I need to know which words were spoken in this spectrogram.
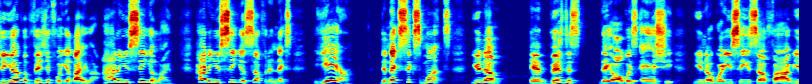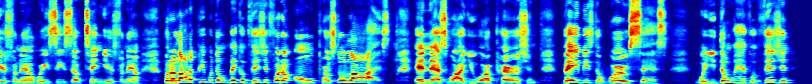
Do you have a vision for your life? How do you see your life? How do you see yourself in the next year, the next six months? You know, in business they always ask you, you know, where you see yourself five years from now, where you see yourself 10 years from now. But a lot of people don't make a vision for their own personal lives. And that's why you are perishing. Babies, the word says, when you don't have a vision,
